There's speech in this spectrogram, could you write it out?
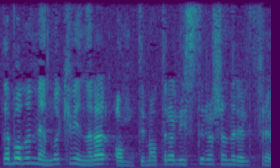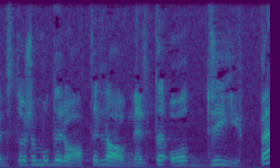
Der både menn og kvinner er antimaterialister og generelt fremstår som moderate, lavmælte og dype.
